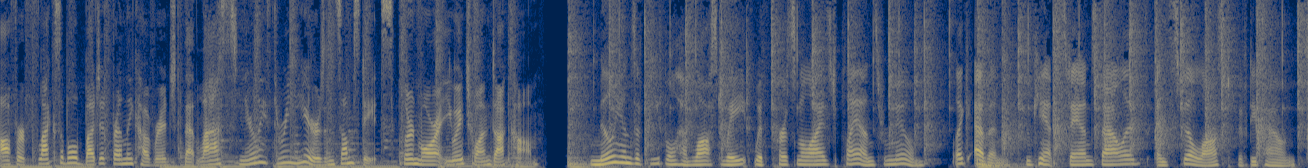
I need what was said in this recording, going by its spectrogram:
offer flexible, budget friendly coverage that lasts nearly three years in some states. Learn more at uh1.com. Millions of people have lost weight with personalized plans from Noom, like Evan, who can't stand salads and still lost 50 pounds.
